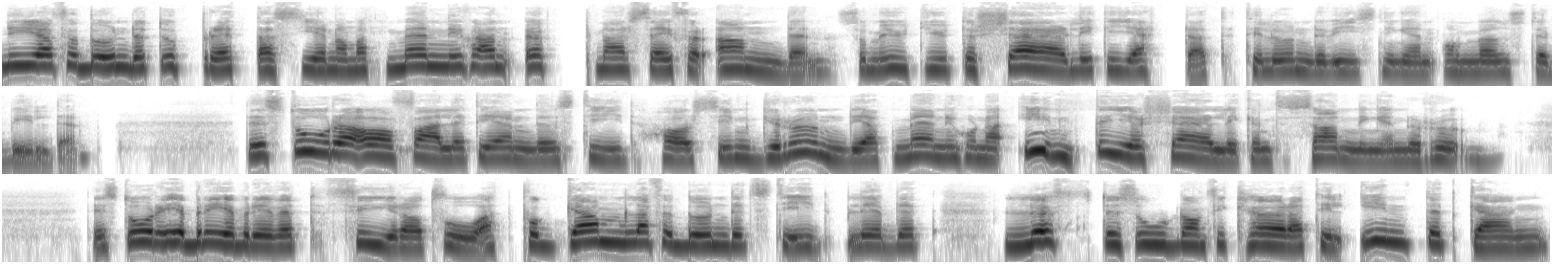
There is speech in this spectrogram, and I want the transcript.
Nya förbundet upprättas genom att människan öppnar sig för anden som utgjuter kärlek i hjärtat till undervisningen om mönsterbilden. Det stora avfallet i ändens tid har sin grund i att människorna inte ger kärleken till sanningen rum. Det står i Hebreerbrevet 4 och 2 att på gamla förbundets tid blev det ett löftesord de fick höra till intet gang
